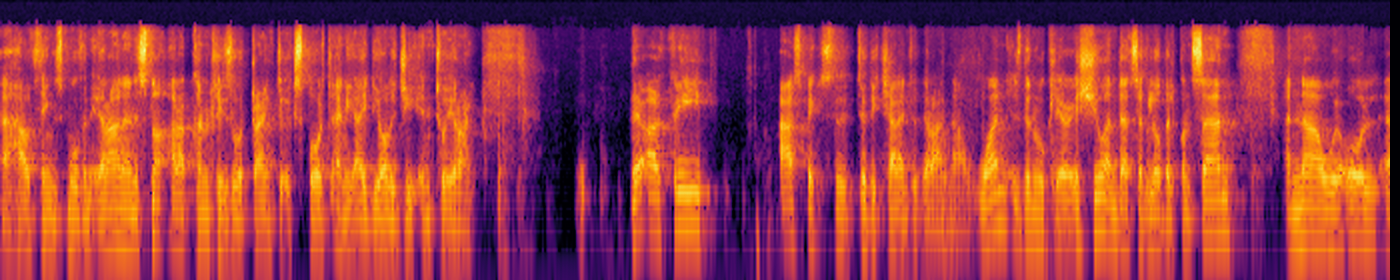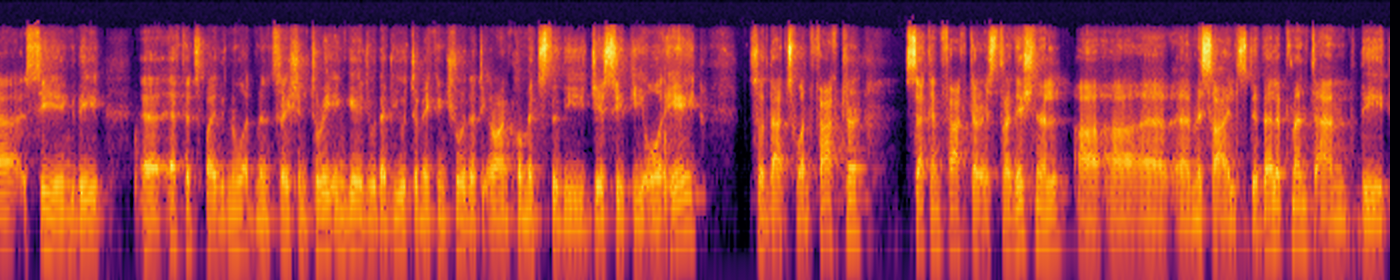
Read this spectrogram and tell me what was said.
uh, how things move in Iran, and it's not Arab countries who are trying to export any ideology into Iran. There are three aspects to, to the challenge with Iran now. One is the nuclear issue, and that's a global concern. And now we're all uh, seeing the efforts by the new administration to re-engage with a view to making sure that Iran commits to the JCPOA. So that's one factor. Second factor is traditional uh, uh, uh, missiles development and the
